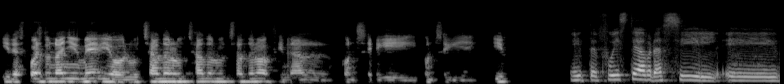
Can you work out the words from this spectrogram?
y después de un año y medio luchando, luchando, luchando, al final conseguí, conseguí ir. Y te fuiste a Brasil. Eh,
